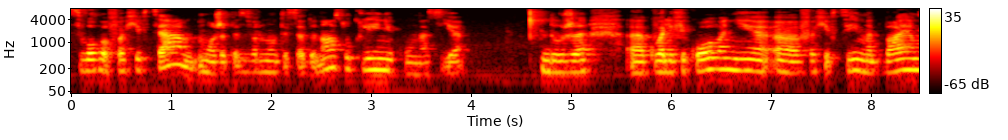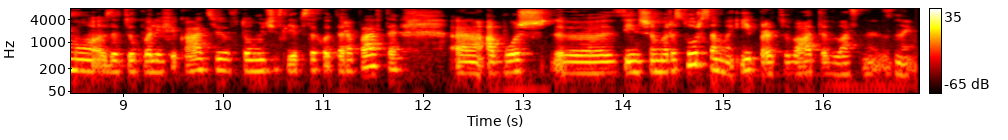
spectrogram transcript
свого фахівця, можете звернутися до нас у клініку. У нас є дуже е, кваліфіковані е, фахівці. Ми дбаємо за цю кваліфікацію, в тому числі психотерапевти, е, або ж з іншими ресурсами, і працювати власне з ним.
